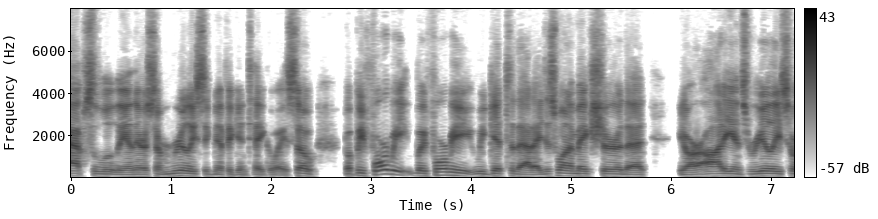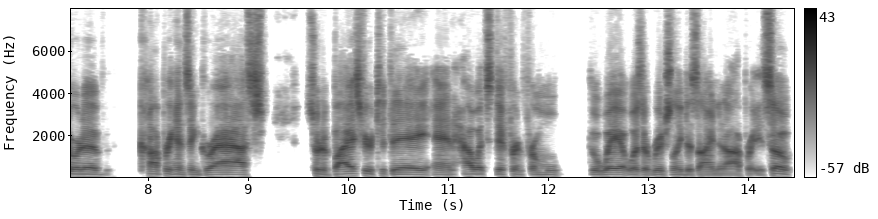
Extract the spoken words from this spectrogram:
absolutely and there are some really significant takeaways. So but before we before we we get to that i just want to make sure that you know our audience really sort of comprehends and grasps sort of biosphere today and how it's different from the way it was originally designed and operated. So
